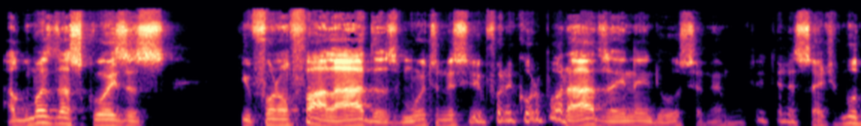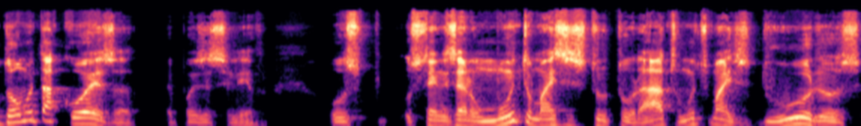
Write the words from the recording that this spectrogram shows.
algumas das coisas que foram faladas muito nesse livro foram incorporadas aí na indústria, né? Muito interessante. Mudou muita coisa depois desse livro. Os, os tênis eram muito mais estruturados, muito mais duros,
